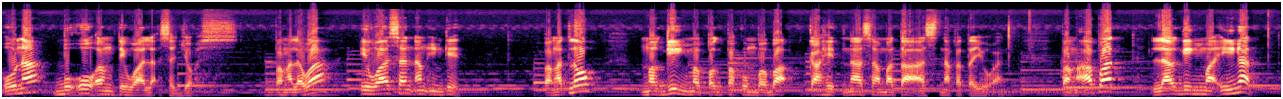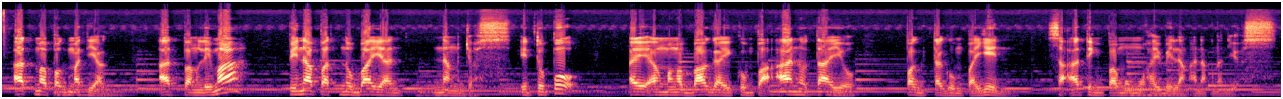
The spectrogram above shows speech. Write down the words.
Una, buo ang tiwala sa Diyos. Pangalawa, iwasan ang inggit. Pangatlo, maging mapagpakumbaba kahit nasa mataas na katayuan. Pang-apat, laging maingat at mapagmatyag. At panglima, pinapatnubayan ng Diyos. Ito po ay ang mga bagay kung paano tayo pagtagumpayin sa ating pamumuhay bilang anak ng Diyos.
